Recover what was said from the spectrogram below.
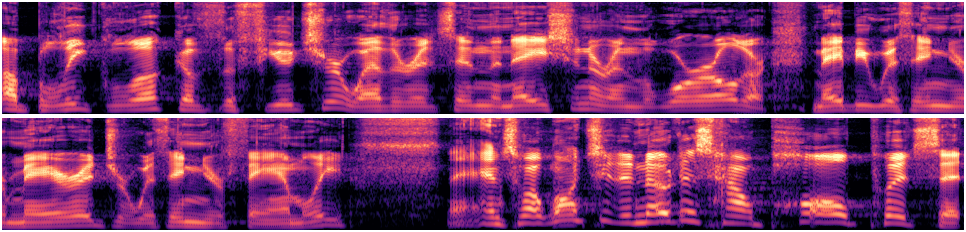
a bleak look of the future, whether it's in the nation or in the world, or maybe within your marriage or within your family. And so I want you to notice how Paul puts it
